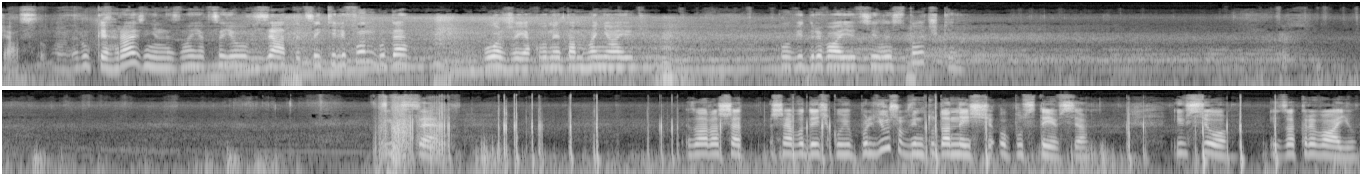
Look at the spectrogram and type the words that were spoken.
Зараз, руки грязні, не знаю, як це його взяти. Цей телефон буде, боже, як вони там ганяють. Повідриваю ці листочки. І все. Зараз ще, ще водичкою полью, щоб він туди нижче опустився. І все. І закриваю.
